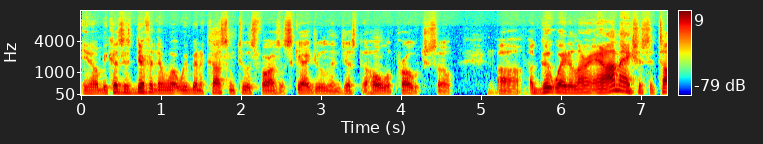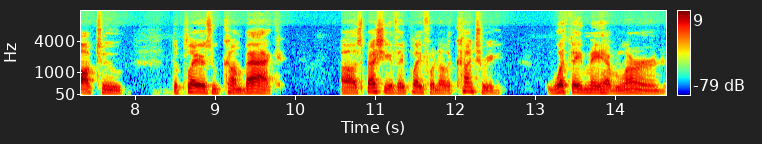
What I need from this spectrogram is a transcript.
you know, because it's different than what we've been accustomed to as far as the schedule and just the whole approach. So, uh, a good way to learn. And I'm anxious to talk to the players who come back, uh, especially if they play for another country, what they may have learned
